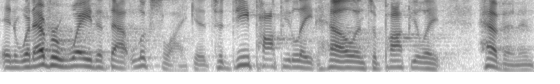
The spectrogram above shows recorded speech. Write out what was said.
in whatever way that that looks like, it, to depopulate hell and to populate heaven. And,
